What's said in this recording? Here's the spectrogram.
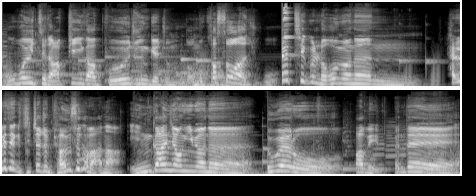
오버히트 라피가 보여주는 게 좀 너무 컸어가지고 헬레틱을 넣으면은 헬레틱이 진짜 좀 변수가 많아. 인간형이면은 의외로 빠비 근데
